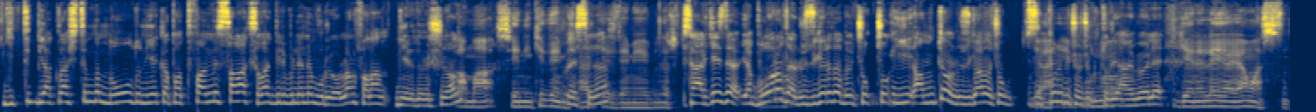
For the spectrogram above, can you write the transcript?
Gittik yaklaştığımda ne oldu niye kapattı falan diye salak salak birbirlerine vuruyorlar falan geri dönüşünü alıp. Ama seninki demiş Mesela- herkes demeyebilir. Herkes de ya bu arada Rüzgar'ı da böyle çok çok iyi anlatıyorum. Rüzgar da çok zıpır Yani bir çocuktur yani böyle Genele yayamazsın.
